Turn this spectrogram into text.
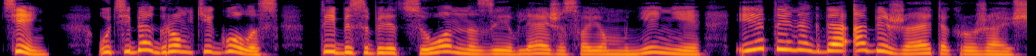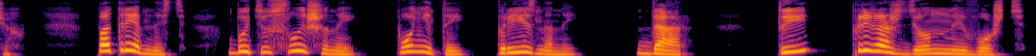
Тень. У тебя громкий голос, ты безапелляционно заявляешь о своем мнении, и это иногда обижает окружающих. Потребность — быть услышанной, понятой, признанной. Дар. Ты — прирожденный вождь.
